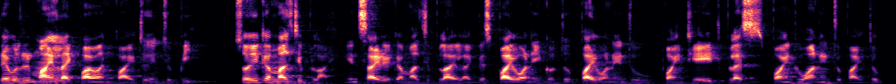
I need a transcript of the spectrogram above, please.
they will remain like pi 1 pi 2 into p. So you can multiply inside you can multiply like this pi 1 equal to pi 1 into 0.8 plus 0.1 into pi 2.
